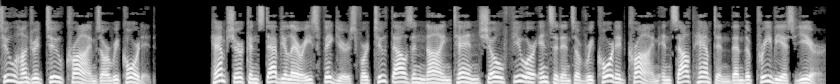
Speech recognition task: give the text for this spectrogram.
202 crimes are recorded. Hampshire Constabulary's figures for 2009-10 show fewer incidents of recorded crime in Southampton than the previous year.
